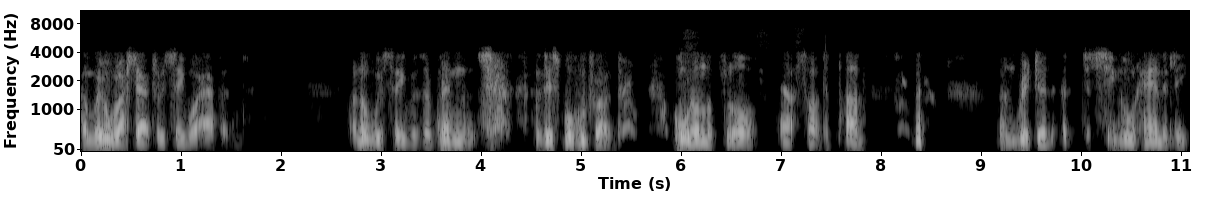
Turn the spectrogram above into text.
And we all rushed out to see what happened. And all we see was the remnants of this wardrobe all on the floor outside the pub. and Richard had just single-handedly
